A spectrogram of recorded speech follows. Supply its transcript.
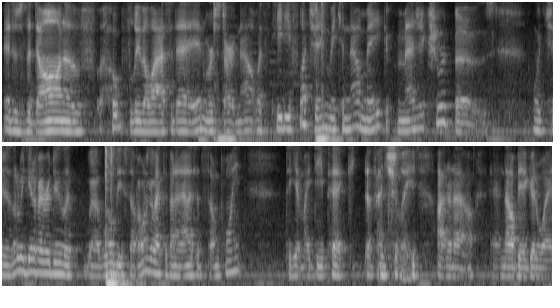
It is the dawn of hopefully the last day, and we're starting out with 80 fletching. We can now make magic short bows which uh, that'll be good if I ever do like uh, wildy stuff. I want to go back to Venenatis at some point to get my D pick eventually. I don't know, and that'll be a good way.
